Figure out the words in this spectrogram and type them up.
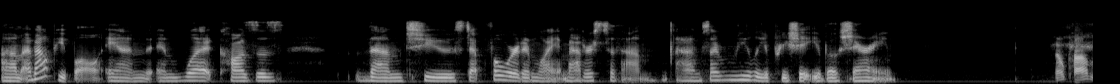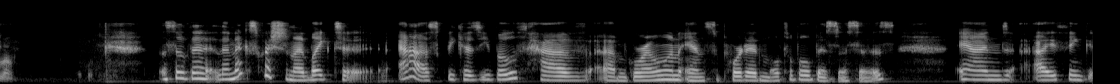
um, about people and and what causes them to step forward and why it matters to them. Um, so I really appreciate you both sharing. No problem. So the the next question I'd like to ask, because you both have um, grown and supported multiple businesses, and I think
